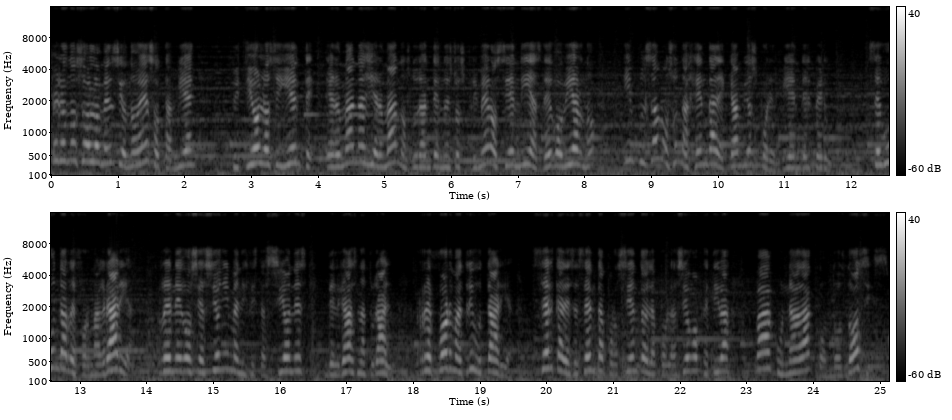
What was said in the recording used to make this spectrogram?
Pero no solo mencionó eso, también tuiteó lo siguiente, hermanas y hermanos, durante nuestros primeros 100 días de gobierno, impulsamos una agenda de cambios por el bien del Perú. Segunda reforma agraria, renegociación y manifestaciones del gas natural, reforma tributaria, cerca del 60% de la población objetiva vacunada con dos dosis.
